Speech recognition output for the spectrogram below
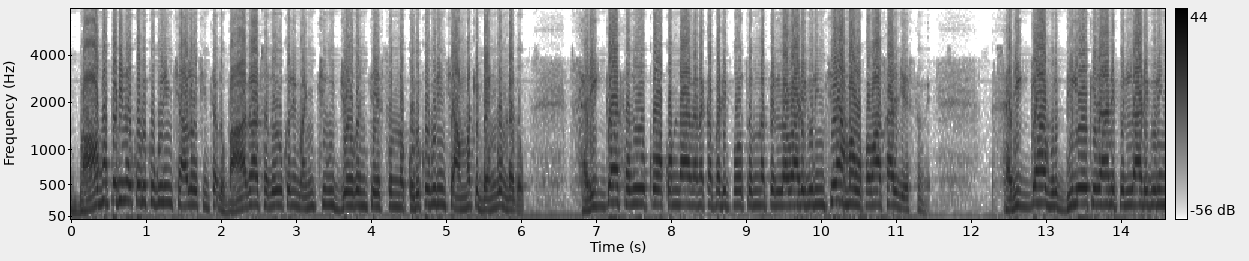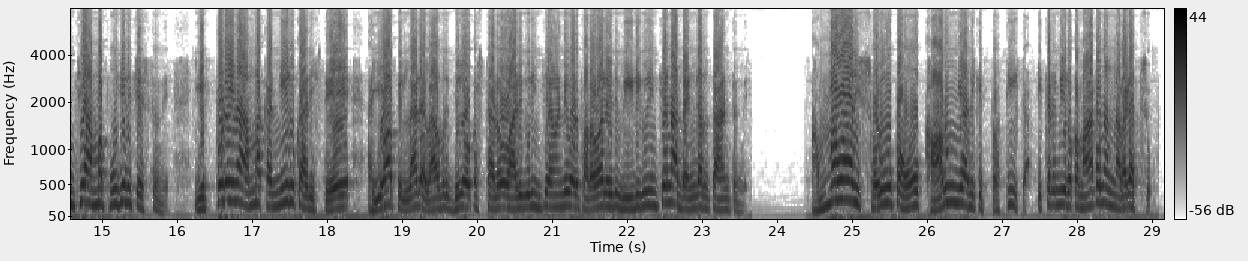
బాగుపడిన కొడుకు గురించి ఆలోచించదు. బాగా చదువుకుని మంచి ఉద్యోగం చేస్తున్న కొడుకు గురించి అమ్మకి బెంగ ఉండదు. సరిగ్గా చదువుకోకుండా వెనకబడిపోతున్న పిల్లవాడి గురించే అమ్మ ఉపవాసాలు చేస్తుంది. సరిగ్గా వృద్ధిలోకి రాని పిల్లాడి గురించే అమ్మ పూజలు చేస్తుంది. ఎప్పుడైనా అమ్మ కన్నీరు కారిస్తే అయ్యో ఆ పిల్లాడు ఎలా వృద్ధిలోకి వస్తాడో వాడి గురించి ఏమండి వాడు పర్వాలేదు వీడి గురించే నా బెంగంతా అంటుంది. అమ్మవారి స్వరూపం కారుణ్యానికి ప్రతీక. ఇక్కడ మీరు ఒక మాట నన్ను అడగచ్చు.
